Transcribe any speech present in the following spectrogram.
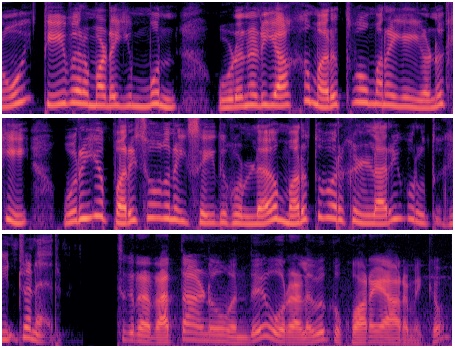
நோய் தீவிரமடையும் முன் உடனடியாக மருத்துவமனையை அணுகி உரிய பரிசோதனை செய்து கொள்ள மருத்துவர்கள் அறிவுறுத்துகின்றனர். இருக்கிற ரத்த அணு வந்து ஓரளவுக்கு குறைய ஆரம்பிக்கும்.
